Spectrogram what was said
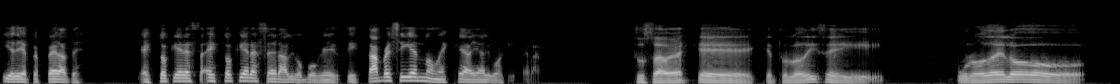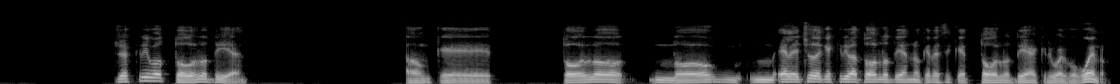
Y yo dije, pues espérate, esto quiere, esto quiere hacer algo, porque si está persiguiéndome es que hay algo aquí, espérate. tú sabes que, que tú lo dices y uno de los... Yo escribo todos los días, aunque todos los... No, el hecho de que escriba todos los días no quiere decir que todos los días escribo algo bueno.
